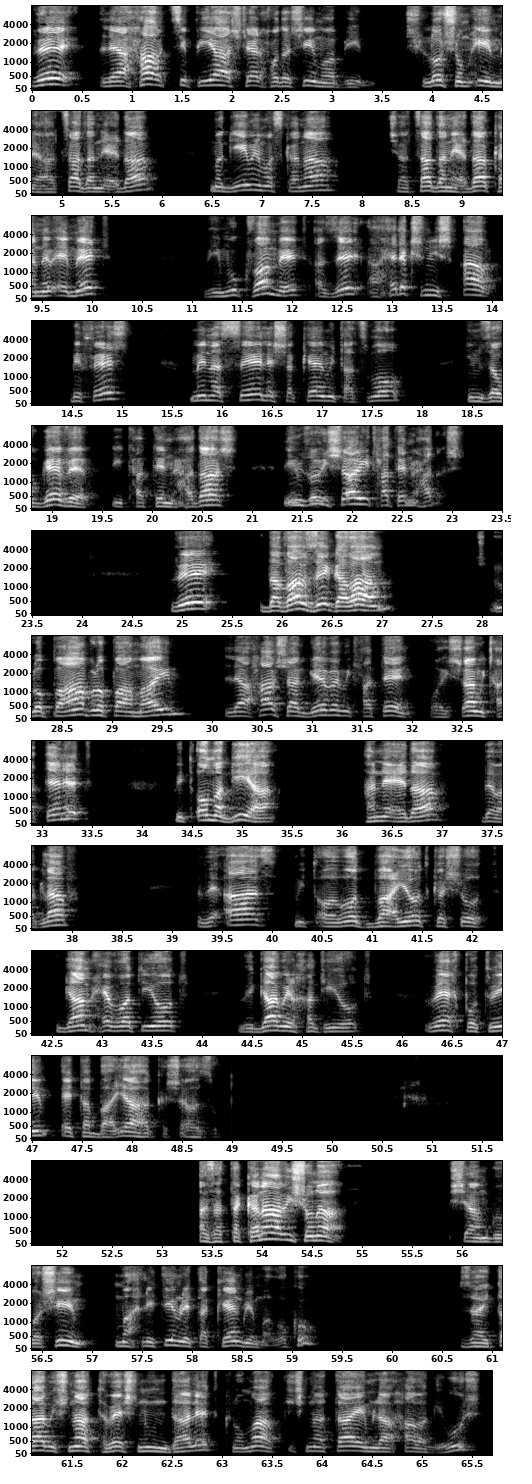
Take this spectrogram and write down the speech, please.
ולאחר ציפייה של חודשים רבים שלא שומעים מהצד הנעדר, מגיעים למסקנה שהצד הנעדר כנראה מת, ואם הוא כבר מת, אז זה החלק שנשאר בפס, מנסה לשקם את עצמו, אם זהו גבר להתחתן מחדש, ואם זו אישה להתחתן מחדש. ודבר זה גרם לא פעם ולא פעמיים, לאחר שהגבר מתחתן או האישה מתחתנת, פתאום מגיע הנעדר ברגליו, ואז מתעוררות בעיות קשות, גם חברתיות וגם הלכתיות, ואיך פותרים את הבעיה הקשה הזאת. אז התקנה הראשונה שהמגורשים מחליטים לתקן במרוקו, זה הייתה בשנת רנ"ד, כלומר כשנתיים לאחר הגירוש.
